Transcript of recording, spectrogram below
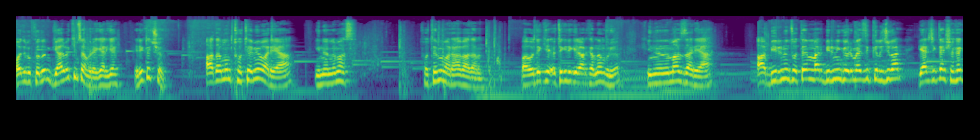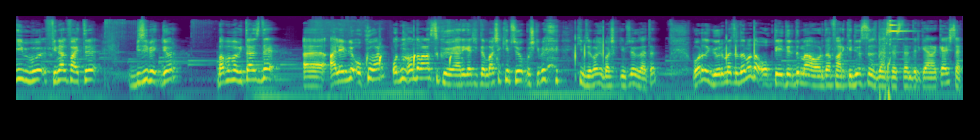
Hadi bakalım gel bakayım sen buraya gel gel. Nereye kaçıyorsun? Adamın totemi var ya. İnanılmaz. Totemi var abi adamın. Bak öteki, öteki de geliyor arkamdan vuruyor. İnanılmazlar ya. Abi birinin totemi var, birinin görmezlik kılıcı var. Gerçekten şaka gibi bu final fight'ı bizi bekliyor. Baba baba bir tanesi de e, alevli oku var. Onun, onu da bana sıkıyor yani gerçekten. Başka kimse yokmuş gibi. kimse başka, başka kimse yok zaten. Bu arada görünmez adama da ok değdirdim ha orada fark ediyorsunuz ben seslendirirken arkadaşlar.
